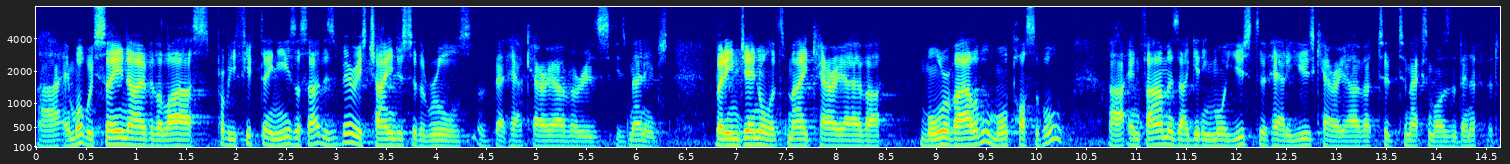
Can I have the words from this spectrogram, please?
Uh, and what we've seen over the last probably 15 years or so, there's various changes to the rules about how carryover is, is managed. But in general, it's made carryover more available, more possible, uh, and farmers are getting more used to how to use carryover to, to maximise the benefit.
